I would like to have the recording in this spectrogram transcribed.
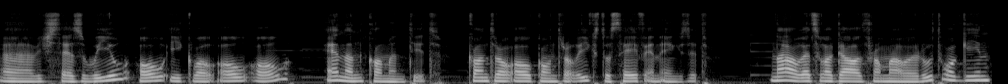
uh, which says wheel o equal o o and uncomment it. Ctrl O, Ctrl X to save and exit. Now let's log out from our root login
